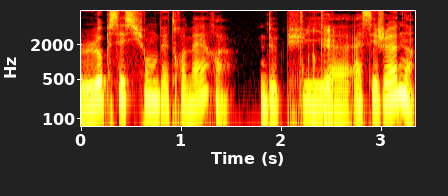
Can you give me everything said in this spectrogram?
l'obsession d'être mère depuis assez jeune.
